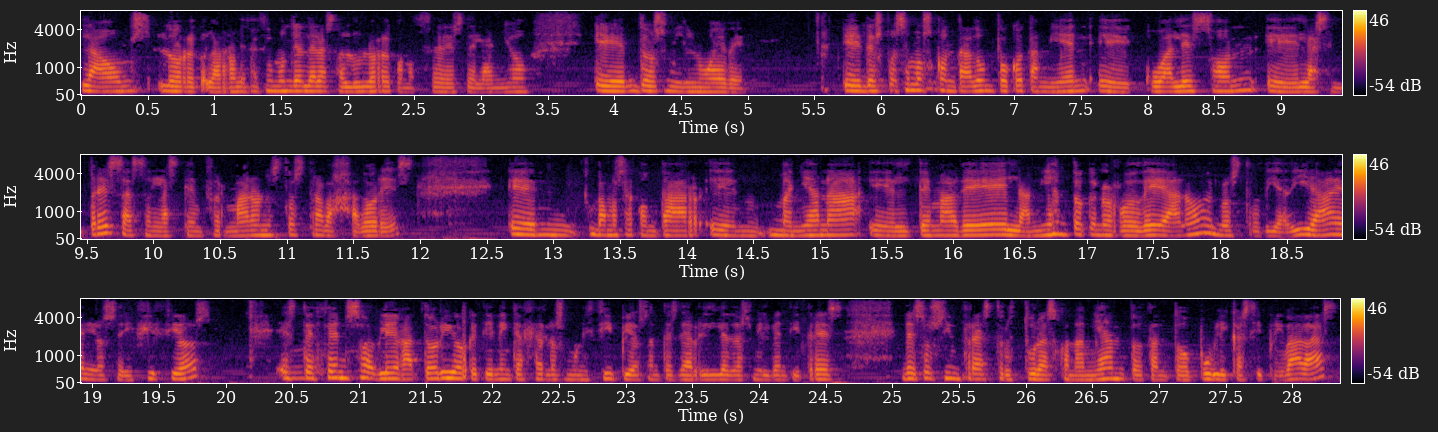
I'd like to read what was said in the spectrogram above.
la OMS, la Organización Mundial de la Salud, lo reconoce desde el año 2009. Eh, eh, después hemos contado un poco también eh, cuáles son las empresas en las que enfermaron estos trabajadores. Em, vamos a contar em, mañana el tema del amianto que nos rodea en nuestro día a día, en los edificios. Este censo obligatorio que tienen que hacer los municipios antes de abril de 2023 de sus infraestructuras con amianto, tanto públicas y privadas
